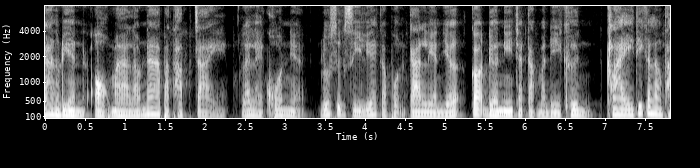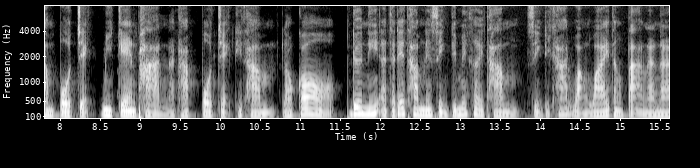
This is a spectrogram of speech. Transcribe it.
การเรียนออกมาแล้วน่าประทับใจ หลายๆ คนเนี่ยรู้สึกซีเรียสกับผลการเรียนเยอะ ก็เดือนนี้จะกลับมาดีขึ้น ใครที่กำลังทำโปรเจกต์มีเกณฑ์ผ่านนะครับโปรเจกต์ที่ทำแล้วก็ เดือนนี้อาจจะได้ทำในสิ่งที่ไม่เคยทำสิ่งที่คาดหวังไว้ต่างๆ นานา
